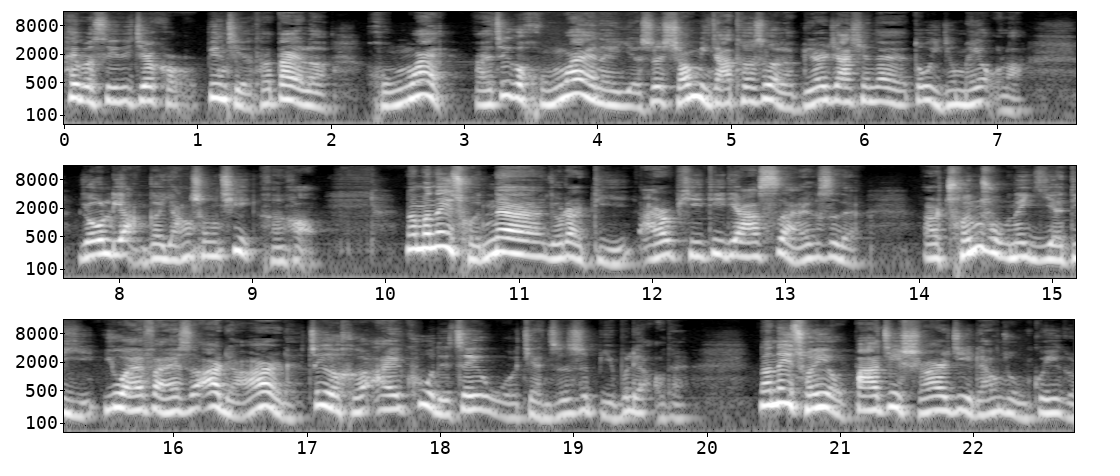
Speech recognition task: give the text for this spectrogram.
Type C 的接口，并且它带了红外，哎，这个红外呢也是小米家特色了，别人家现在都已经没有了。有两个扬声器，很好。那么内存呢有点低，LPDDR4X 的，而存储呢也低，UFS 2.2的，这个和 iQOO 的 Z5 简直是比不了的。那内存有 8G、12G 两种规格，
